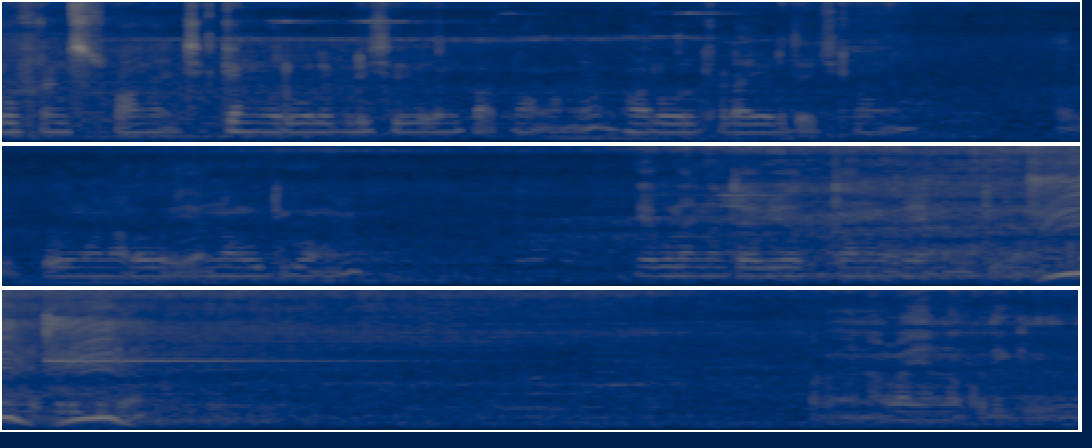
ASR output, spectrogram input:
ஹலோ ஃப்ரெண்ட்ஸ் வாங்க. சிக்கன் வறுவல் எப்படி செய்வதுன்னு பார்க்கலாம். வாங்க. முதல்ல ஒரு கடாய் எடுத்து வச்சுக்கோங்க. அது போதுமான அளவு எண்ணெய் ஊற்றிக்கோங்க எவ்வளோ எண்ணெய் தேவையோ அதுக்கு தகுந்த மாதிரி எண்ணெய் ஊற்றிக்கோங்க கொஞ்சம் பிடிக்கட்டும் பாருங்கள் நல்லா எண்ணெய் கொதிக்குது.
